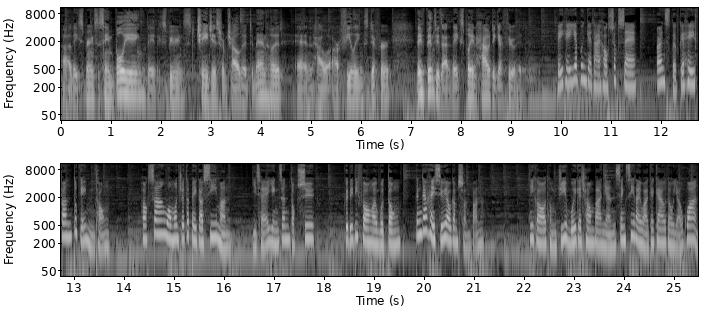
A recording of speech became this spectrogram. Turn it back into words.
Uh, they experienced the same bullying. They've experienced changes from childhood to manhood and how our feelings differ. They've been through that. They explain how to get through it. 比起一般嘅大学宿舍，Earnscliffe 嘅气氛都几唔同。学生往往着得比较斯文， 而且認真讀書。佢哋啲課外活動更加係少有咁純品。呢、個同主業會嘅創辦人聖斯麗華嘅教導有關。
